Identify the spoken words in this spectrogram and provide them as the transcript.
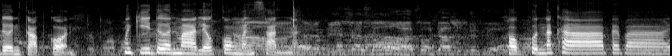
เดินกลับก่อน เมื่อกี้เดินมาแล้วกล้องมันสั่นน่ะขอบคุณนะคะ บ๊ายบาย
